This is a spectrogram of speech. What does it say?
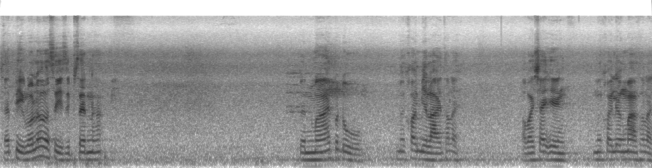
ใช้ปีกโรลเลอร์ 40 เซนนะฮะ เป็นไม้ประดู่ไม่ค่อยมีลายเท่าไหร่ เอาไว้ใช้เอง ไม่ค่อยเรื่องมากเท่าไหร่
